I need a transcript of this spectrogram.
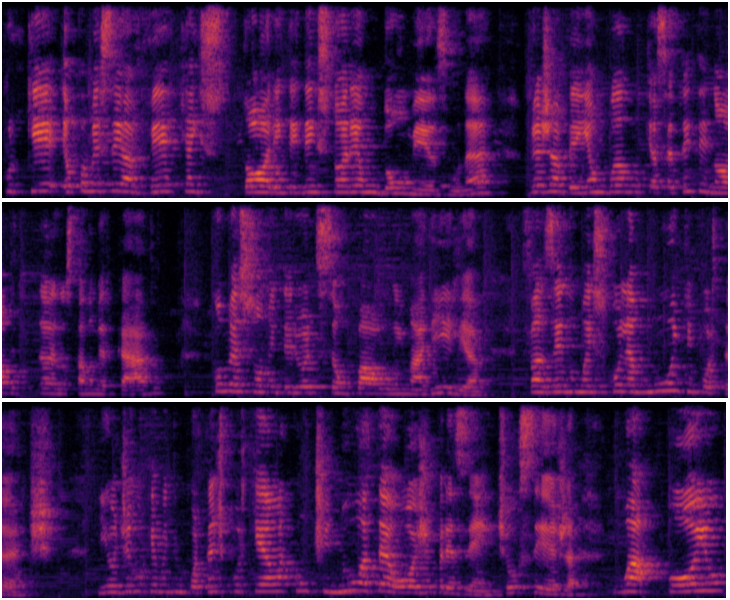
porque eu comecei a ver que a história, entender a história é um dom mesmo, né? Veja bem, é um banco que há 79 anos está no mercado, começou no interior de São Paulo, em Marília, fazendo uma escolha muito importante. E eu digo que é muito importante porque ela continua até hoje presente, ou seja, o apoio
